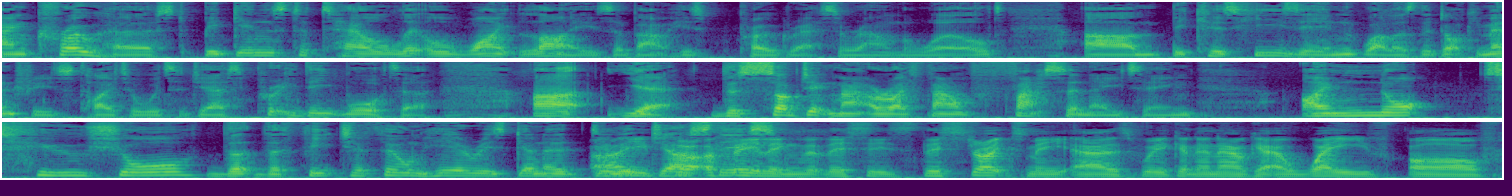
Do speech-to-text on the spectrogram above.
and Crowhurst begins to tell little white lies about his progress around the world um, because he's in, well, as the documentary's title would suggest, pretty deep water. Uh, yeah, the subject matter I found fascinating. I'm not too sure that the feature film here is going to do it justice. I've got a feeling that this is this strikes me as we're going to now get a wave of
